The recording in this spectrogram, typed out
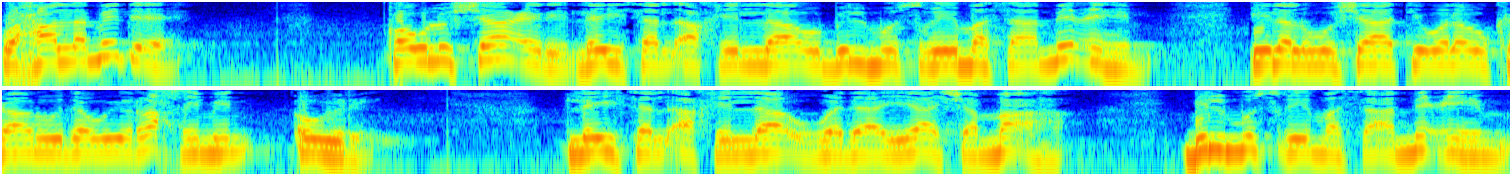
waxaa la mid eh qowl shaaciri laysa alakhilaau bilmusgi masaamicihim ila lwushaati walow kaanuu dawi raximin ou yiri laysa alakhilaau wadaayaasha ma aha bilmusgi masaamicihim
